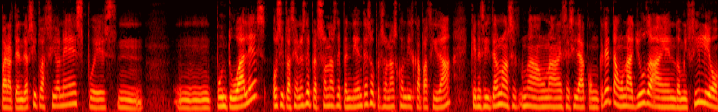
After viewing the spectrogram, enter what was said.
para atender situaciones pues mm, Mm, puntuales o situaciones de personas dependientes o personas con discapacidad que necesitan una, una, necesidad concreta, una ayuda en domicilio,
